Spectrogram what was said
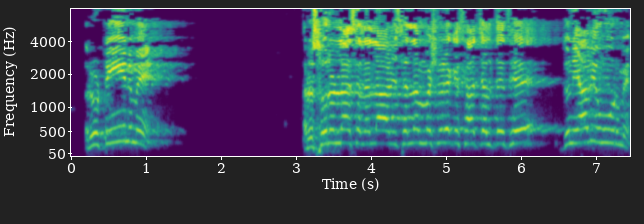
روٹین میں رسول اللہ صلی اللہ علیہ وسلم مشورے کے ساتھ چلتے تھے دنیاوی امور میں۔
